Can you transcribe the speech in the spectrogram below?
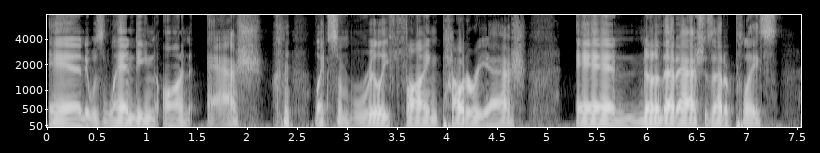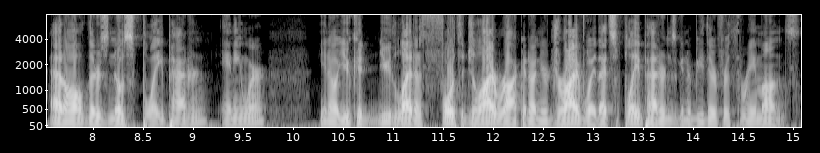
and it was landing on ash, like some really fine powdery ash, and none of that ash is out of place at all. There's no splay pattern anywhere. You know, you could you light a Fourth of July rocket on your driveway. That splay pattern is going to be there for three months.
